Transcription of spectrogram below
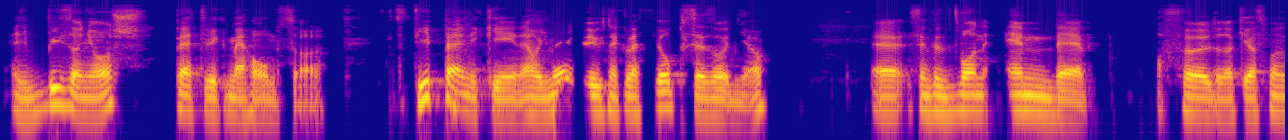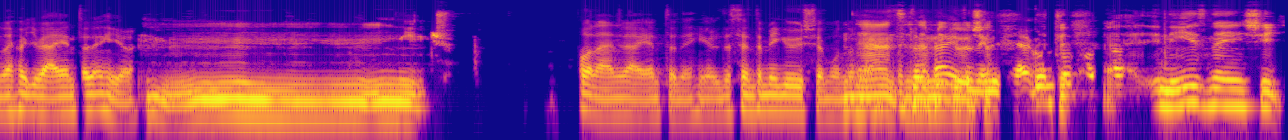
egy bizonyos Patrick Mahomes-szal. Tippelni kéne, hogy melyikőjüknek lesz jobb szezonja. Eh, Szerinted van ember a földön, aki azt mondaná, hogy Ryan Tannehill? Mm, nincs. Talán Ryan Tannehill, de szerintem még ő sem mondaná. Nem, Szerintem szerintem még ő sem. Elgondolkodna. Nézne, és így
